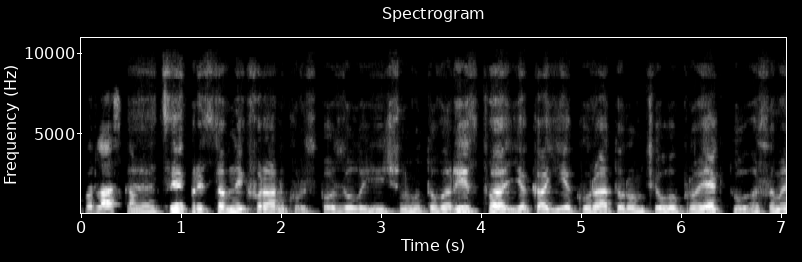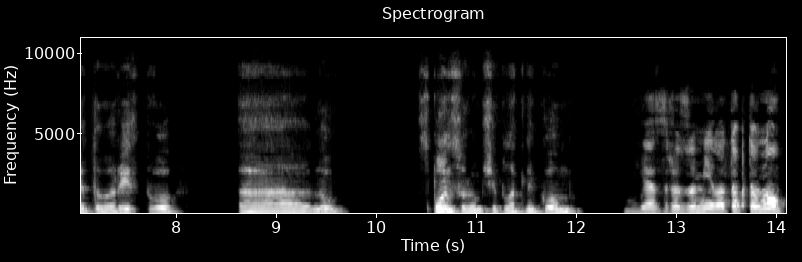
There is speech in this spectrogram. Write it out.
Будь ласка. Це представник Франкфуртського зоологічного товариства, яка є куратором цього проєкту, а саме товариство, ну, спонсором чи платником. Я зрозуміла. Тобто, ну,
